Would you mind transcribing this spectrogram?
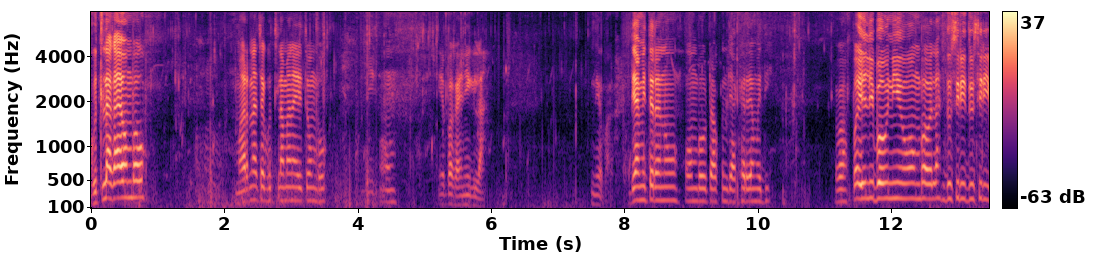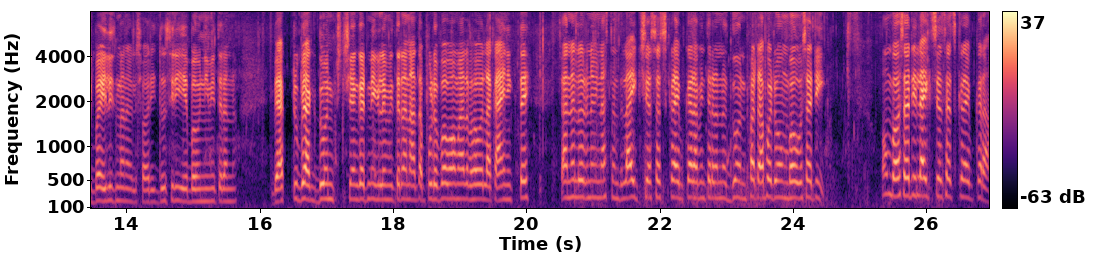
गुतला काय ओम भाऊ? मरणाचा गुतला म्हणा येतो ओम भाऊ. ओम हे बघा निघला. हे बघा द्या मित्रांनो ओम भाऊ टाकून द्या खऱ्यामध्ये. वा पहिली बवणी ओम भाऊला. दुसरी दुसरी पहिलीच म्हणाली सॉरी दुसरी ये बवणी मित्रांनो. बॅक टू बॅक दोन शेंगट निघले मित्रांनो. आता पुढं बाबा मला भाऊला काय निघतंय. चॅनलवर नवीन असताना लाईक शेअर सबस्क्राईब करा मित्रांनो. दोन फटाफट ओम भाऊसाठी ओम भाऊसाठी लाईक शेअर सबस्क्राईब करा.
